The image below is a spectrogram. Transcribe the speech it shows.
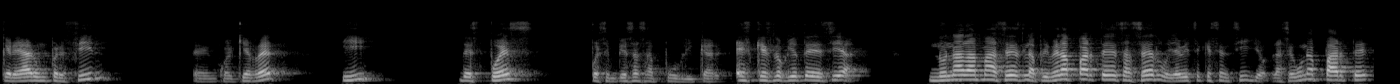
Crear un perfil en cualquier red y después pues empiezas a publicar. Es que es lo que yo te decía. No nada más es, la primera parte es hacerlo, ya viste que es sencillo. La segunda parte,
